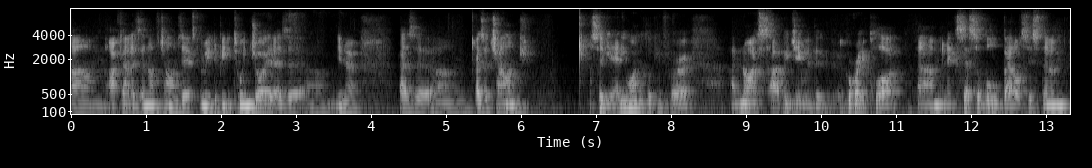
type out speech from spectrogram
Um, I found there's enough challenge there for me to be to enjoy it as a um, you know as a um, as a challenge. So yeah, anyone looking for a, a nice RPG with a, great plot, um, an accessible battle system,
